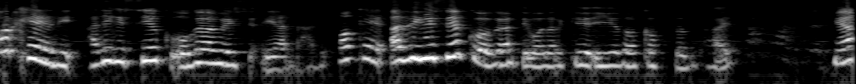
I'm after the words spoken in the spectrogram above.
korkeedii adiga see ku ogaaweysi ayaa dhahday okay adiga see ku ogaatay wadalkee iyadoo kaftan tahay. Ya?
